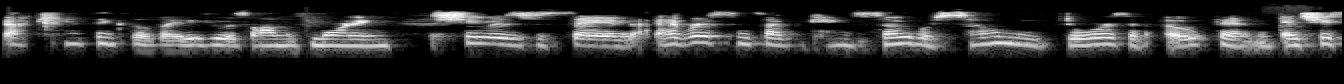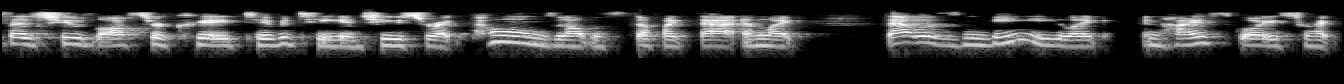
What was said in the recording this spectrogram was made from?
I can't think of the lady who was on this morning. She was just saying, ever since I became sober, so many doors have opened. And she said she lost her creativity and she used to write poems and all this stuff like that. And like, that was me. Like in high school, I used to write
